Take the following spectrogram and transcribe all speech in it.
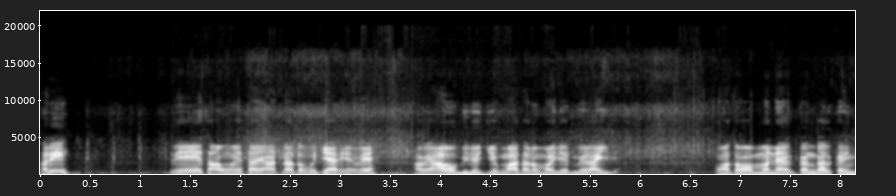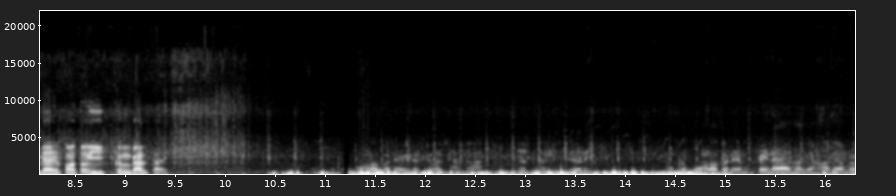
ખરી? રે, સાવું એ થાય, આટલા તો વધ્યા છે હવે. હવે આવો બીજો ચીક માથાનો મળી જાય, મેળ આવી જાય. કોણ તો મને કંગાલ કરીને જાય, કોણ તો એ કંગાલ થાય કોહળાબાને આઈના જેવા થાતા. રેડી? આપણે કોહળાબાને એમ કહીને આયા હતા કે હાલે અમને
